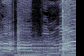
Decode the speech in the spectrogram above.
extra up in my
